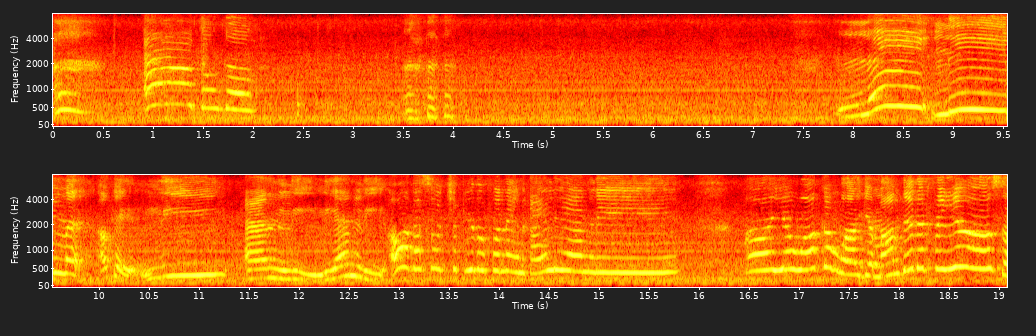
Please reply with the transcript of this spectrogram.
ah, don't go. Lee, Lee, okay, Lee and Lee, Lee and Lee. Oh, that's such a beautiful name. Hi, Lee and Lee. Oh, you're welcome. Well, your mom did it for you, so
